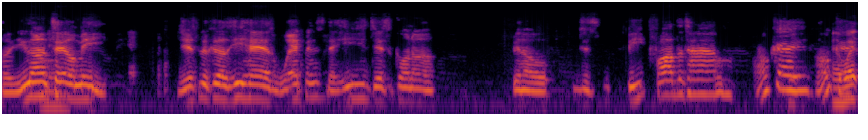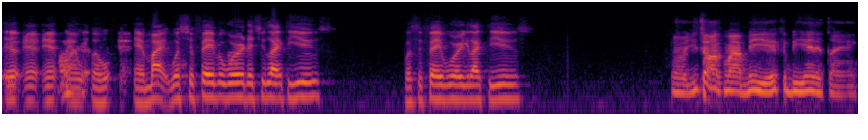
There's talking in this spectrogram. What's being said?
So you gonna yeah. tell me just because he has weapons that he's just gonna, you know, just beat Father Time? Okay, okay. And, what, and, and, and, and Mike, what's your favorite word that you like to use? What's your favorite word you like to use? Well, you talk about me. It could be anything.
